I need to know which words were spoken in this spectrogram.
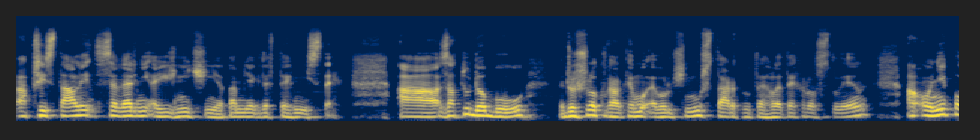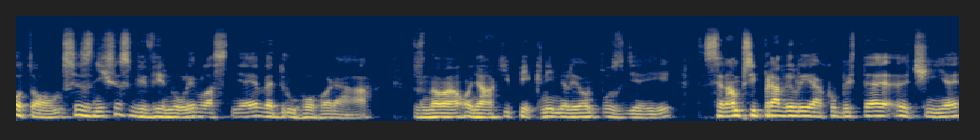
a přistály severní a jižní Číně, tam někde v těch místech. A za tu dobu došlo k velkému evolučnímu startu těch rostlin a oni potom se z nich se vyvinuli vlastně ve druhohorách, to znamená o nějaký pěkný milion později, se nám připravili jakoby v té Číně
